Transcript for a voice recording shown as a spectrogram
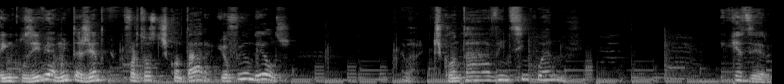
Inclusive, é muita gente que fartou-se de descontar. Eu fui um deles. Desconta há 25 anos. Quer dizer,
